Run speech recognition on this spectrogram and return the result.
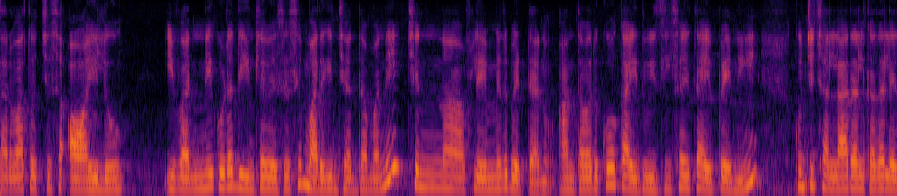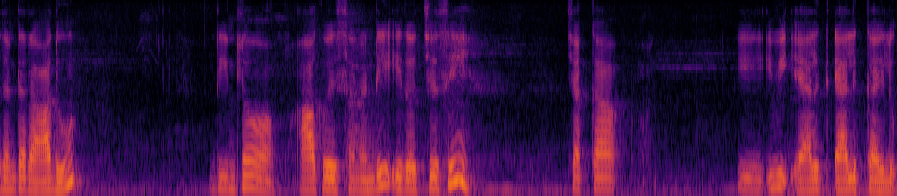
తర్వాత వచ్చేసి ఆయిలు ఇవన్నీ కూడా దీంట్లో వేసేసి మరిగించేద్దామని చిన్న ఫ్లేమ్ మీద పెట్టాను. అంతవరకు ఒక ఐదు విజిల్స్ అయితే అయిపోయినాయి. కొంచెం చల్లారాలి కదా లేదంటే రాదు. దీంట్లో ఆకు వేసానండి. ఇది వచ్చేసి చెక్క ఈ ఇవి యాలి యాలక్కాయలు.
